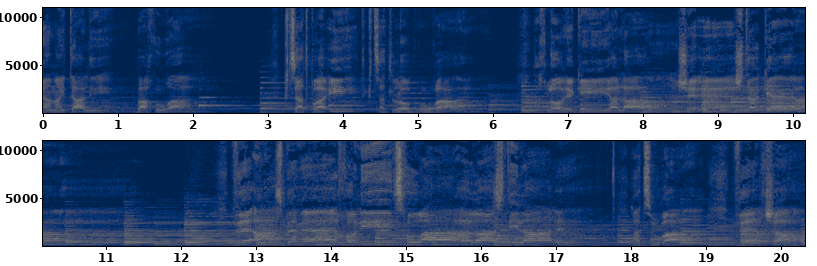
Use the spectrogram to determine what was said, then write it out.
וגם הייתה לי בחורה, קצת פראית, קצת לא ברורה, אך לא הגיע לה שאשתגע. ואז במכונית זכורה הרסתי לה את הצורה, ועכשיו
